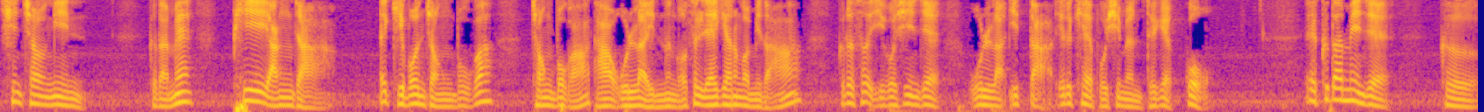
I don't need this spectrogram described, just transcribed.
신청인, 그 다음에 피양자의 기본 정보가 정보가 다 올라 있는 것을 얘기하는 겁니다. 그래서 이것이 이제 올라 있다 이렇게 보시면 되겠고, 그 다음에 이제 그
